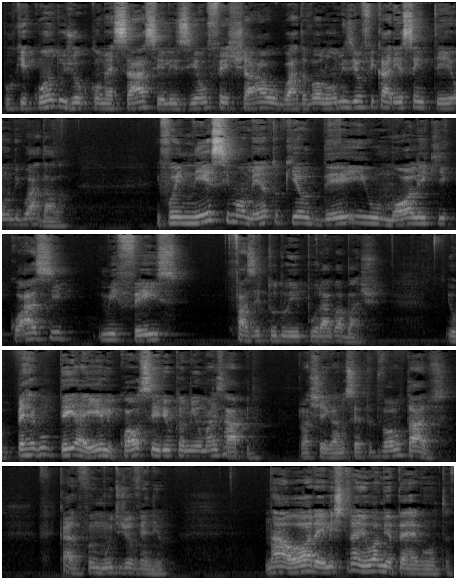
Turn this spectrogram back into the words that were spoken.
porque quando o jogo começasse, eles iam fechar o guarda-volumes e eu ficaria sem ter onde guardá-la. E foi nesse momento que eu dei o mole que quase me fez fazer tudo ir por água abaixo. Eu perguntei a ele qual seria o caminho mais rápido para chegar no centro de voluntários. Cara, foi muito juvenil. Na hora, ele estranhou a minha pergunta.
